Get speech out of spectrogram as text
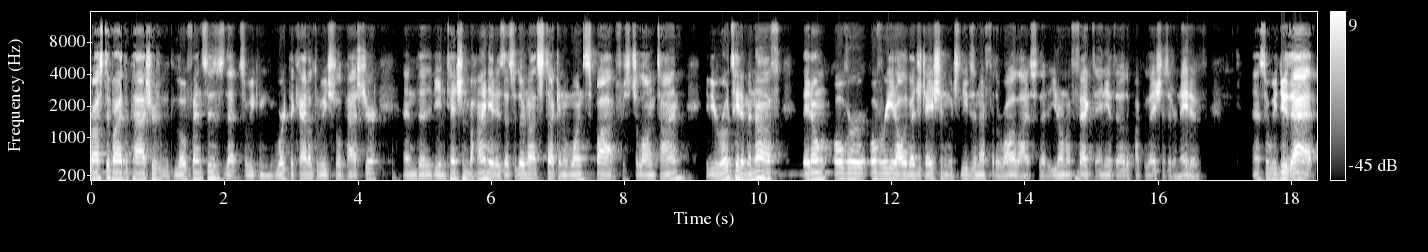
cross divide the pastures with low fences that so we can work the cattle through each little pasture. And the the intention behind it is that so they're not stuck in one spot for such a long time. If you rotate them enough, they don't over overeat all the vegetation, which leaves enough for the wildlife, so that you don't affect any of the other populations that are native. And so we do that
